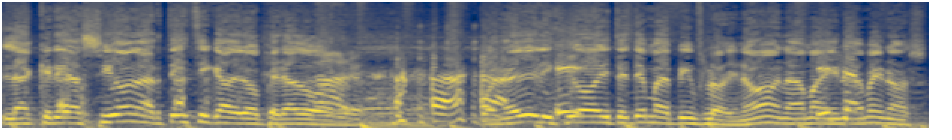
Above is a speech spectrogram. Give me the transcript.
la creación artística del operador. Bueno, él eligió eh, este tema de Pink Floyd, ¿no? Nada más y nada menos.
